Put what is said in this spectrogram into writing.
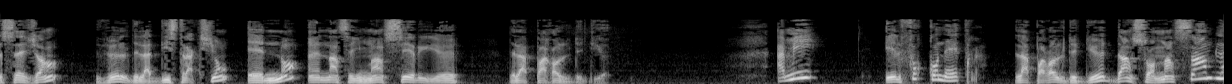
Ces gens veulent de la distraction et non un enseignement sérieux de la parole de Dieu. Amis, il faut connaître la parole de Dieu dans son ensemble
